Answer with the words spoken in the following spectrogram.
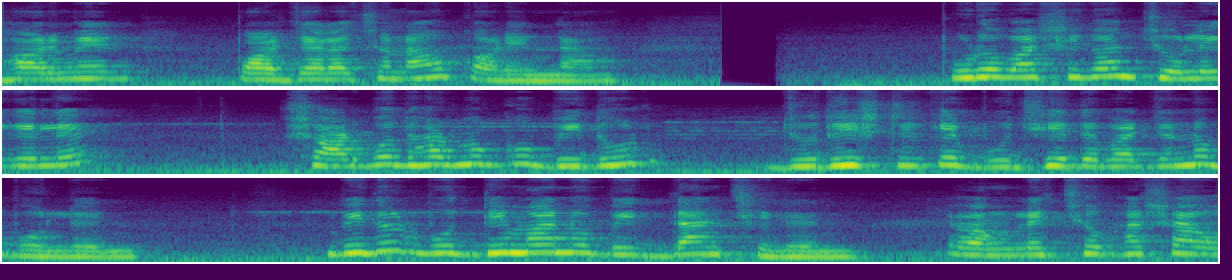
ধর্মের পর্যালোচনাও করেন না। পুরবাসীগণ চলে গেলে সর্বধর্মজ্ঞ বিদুর যুধিষ্ঠিরকে বুঝিয়ে দেবার জন্য বললেন। বিদুর বুদ্ধিমান ও বিদ্বান ছিলেন এবং ম্লেচ্ছ ভাষা ও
